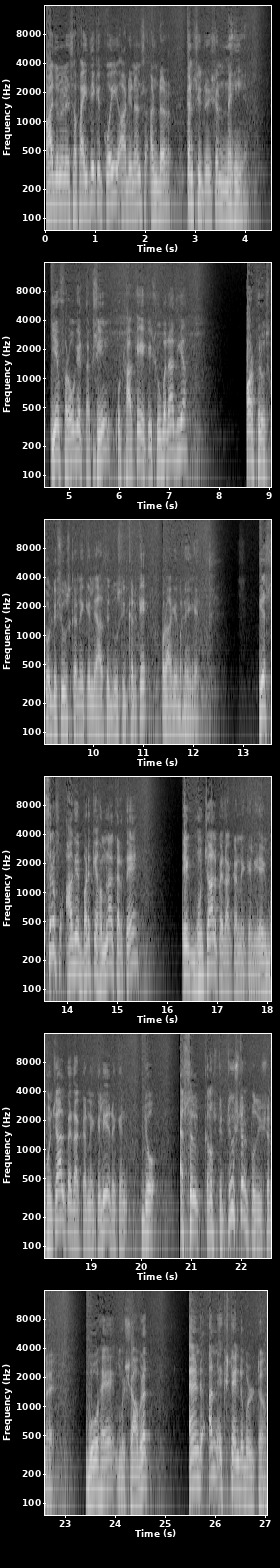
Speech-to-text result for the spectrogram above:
आज उन्होंने सफ़ाई दी कि कोई ऑर्डिनेंस अंडर कंसिडरेशन नहीं है। ये फरोग तकसीम उठा के एक इशू बना दिया और फिर उसको डिफ्यूज करने के लिहाज से दूसरी करके और आगे बढ़ेंगे। ये सिर्फ़ आगे बढ़ के हमला करते हैं एक भूचाल पैदा करने के लिए एक भूचाल पैदा करने के लिए लेकिन जो असल कॉन्स्टिट्यूशनल पोजीशन है वो है मुशावरत एंड अनएक्सटेंडेबल टर्म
